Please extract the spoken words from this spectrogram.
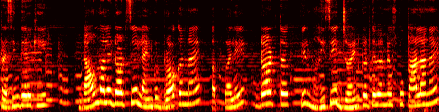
ट्रेसिंग दे रखी है। डाउन वाले डॉट से लाइन को ड्रॉ करना है अप वाले डॉट तक। फिर वहीं से ज्वाइन करते हुए हमें उसको कहाँ लाना है?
